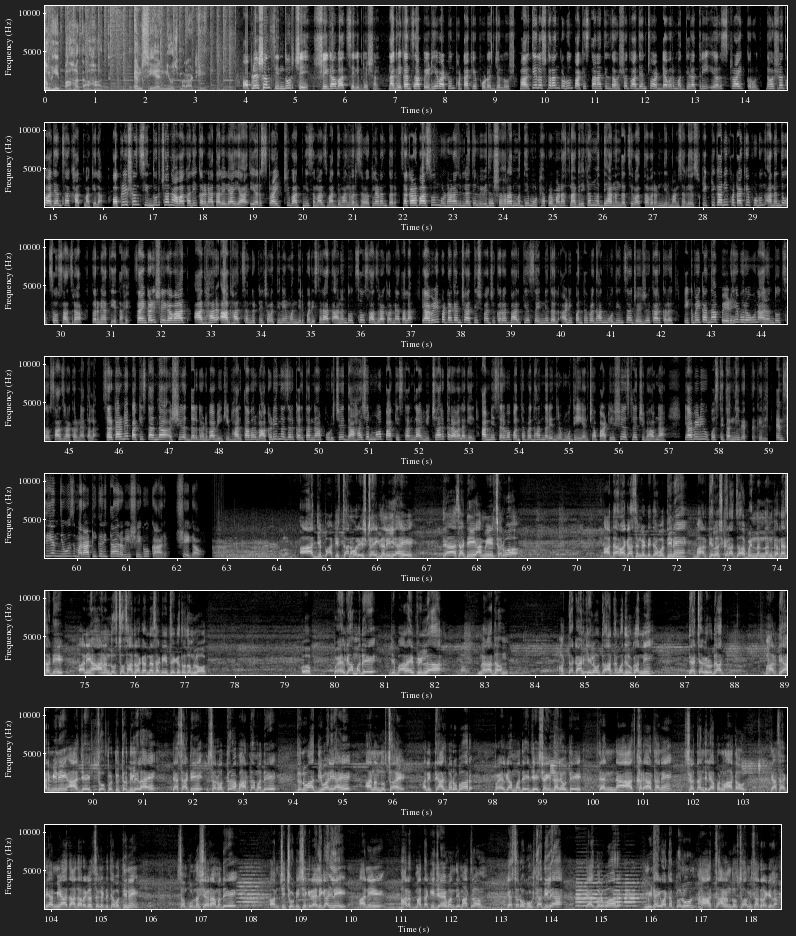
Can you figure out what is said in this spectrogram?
तुम्ही पाहत आहात M C N news Marathi. Operation सिंदूरचे शेगावात सेलिब्रेशन. नागरिकांचा पेढे वाटून फटाके फोडत जल्लोष. भारतीय लष्करांकडून पाकिस्तानातील दहशतवाद्यांच्या अड्ड्यावर मध्यरात्री एअर स्ट्राईक करून दहशतवाद्यांचा खात्मा केला. ऑपरेशन सिंदूरच्या नावाखाली करण्यात आलेल्या या एअर स्ट्राईकची बातमी समाज माध्यमांवर झळकल्यानंतर सकाळपासून बुलढाणा जिल्ह्यातील विविध शहरांमध्ये मोठ्या प्रमाणात नागरिकांमध्ये आनंदाचे वातावरण निर्माण झाले असून ठिकठिकाणी फटाके फोडून आनंद उत्सव साजरा करण्यात येत आहे. सायंकाळी शेगावात आधार आघात संघटनेच्या वतीने मंदिर परिसरात आनंदोत्सव साजरा करण्यात आला. यावेळी फटाक्यांची आतिषबाजी करत भारतीय सैन्य दल आणि पंतप्रधान मोदींचा जय जयकार करत एकमेकांना पेढे भरवून आनंदोत्सव साजरा करण्यात आला. सरकारने पाकिस्तानला अशी अद्दल घडवावी की भारतावर वाकडी नजर करताना पुढचे दहा जन्म पाकिस्तानला विचार करावा लागेल. आम्ही सर्व पंतप्रधान नरेंद्र मोदी यांच्या पाठीशी असल्याची भावना यावेळी उपस्थितांनी व्यक्त केली. एमसीएन न्यूज मराठीकरिता रवी शेगोकार शेगाव. आज जी पाकिस्तानवर स्ट्राईक झालेली आहे त्यासाठी आम्ही सर्व आधार आगा संघटनेच्या वतीने भारतीय लष्कराचं अभिनंदन करण्यासाठी आणि हा आनंदोत्सव साजरा करण्यासाठी इथे एकत्र जमलो आहोत. पहलगाममध्ये जे बारा एप्रिलला नराधम हत्याकांड केलं होतं आतंकवादी लोकांनी त्याच्या विरोधात भारतीय आर्मीने आज जे चोख प्रत्युत्तर दिलेलं आहे त्यासाठी सर्वत्र भारतामध्ये जणू आज दिवाळी आहे आनंदोत्सव आहे. आणि त्याचबरोबर पहलगाममध्ये जे शहीद झाले होते त्यांना आज खऱ्या अर्थाने श्रद्धांजली आपण वाहत आहोत. त्यासाठी आम्ही आज आधारगत संघटनेच्या वतीने संपूर्ण शहरामध्ये आमची छोटीशी एक रॅली काढली आणि भारत माता की जय वंदे मातरम या सर्व घोषणा दिल्या. त्याचबरोबर मिठाई वाटप करून हा आजचा आनंदोत्सव आम्ही साजरा केला.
